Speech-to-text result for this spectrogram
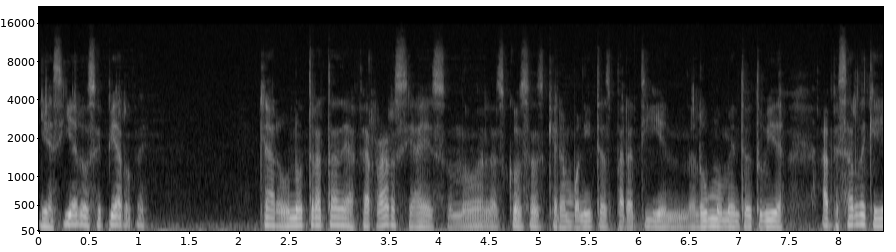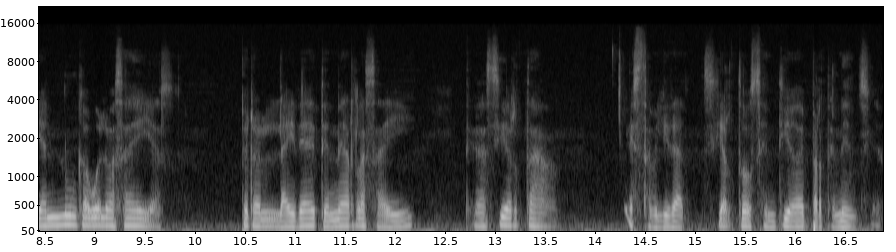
Y así ya lo se pierde claro, uno trata de aferrarse a eso, ¿no? A las cosas que eran bonitas para ti en algún momento de tu vida, a pesar de que ya nunca vuelvas a ellas. Pero la idea de tenerlas ahí te da cierta estabilidad, cierto sentido de pertenencia.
